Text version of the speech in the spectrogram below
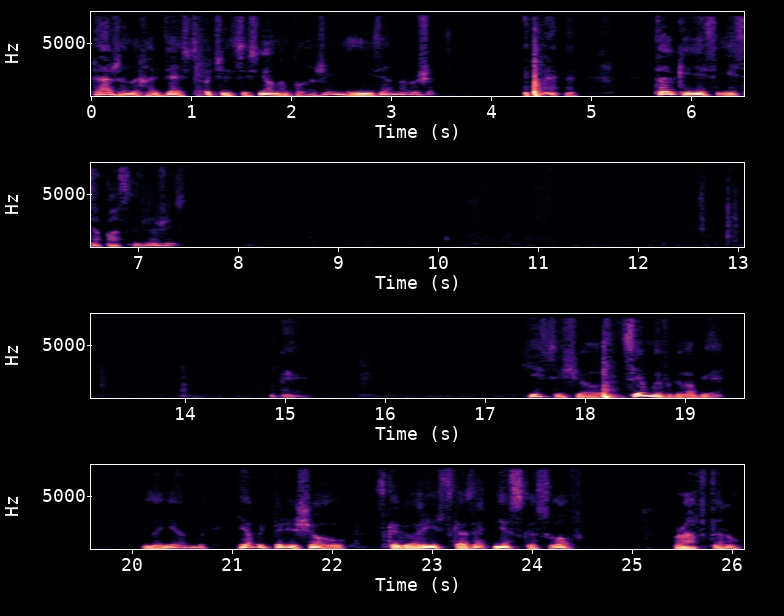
Даже находясь в очень стесненном положении, нельзя нарушать. Только если есть опасность для жизни. Есть еще темы в голове, но я бы, я бы перешел, как говорит, сказать несколько слов про вторую.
